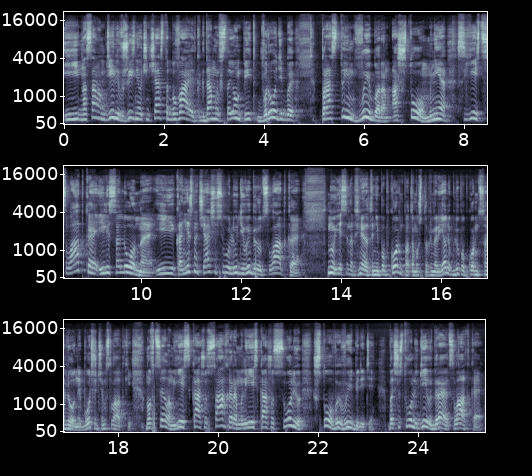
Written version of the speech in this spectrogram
И на самом деле в жизни очень часто бывает, когда мы встаем перед вроде бы простым выбором, а что, мне съесть сладкое или соленое? И, конечно, чаще всего люди выберут сладкое. Ну, если, например, это не попкорн, потому что, например, я люблю попкорн соленый больше, чем сладкий. Но в целом, есть кашу с сахаром или есть кашу с солью, что вы выберете? Большинство людей выбирают сладкое.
